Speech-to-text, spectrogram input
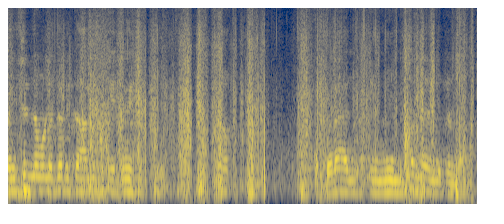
മനുഷ്യന്റെ മുകളിൽ ഒരു കാലം ഇപ്പം തന്നിട്ടുണ്ടോ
